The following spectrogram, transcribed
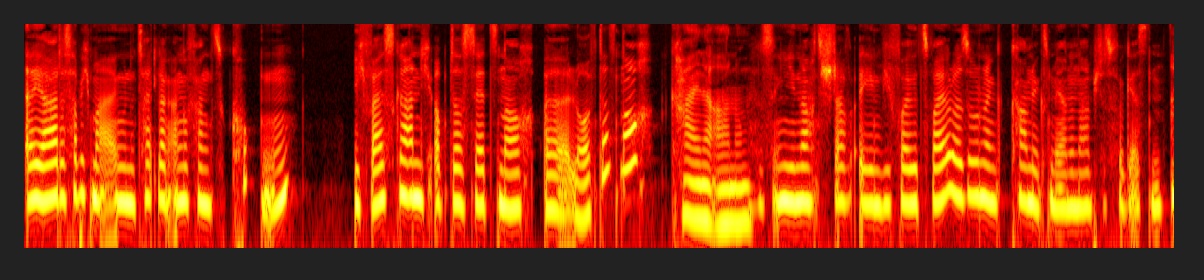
äh, ja, das habe ich mal eine Zeit lang angefangen zu gucken. Ich weiß gar nicht, ob das jetzt noch, äh, läuft das noch? Keine Ahnung. Das ist irgendwie nach irgendwie Folge 2 oder so und dann kam nichts mehr und dann habe ich das vergessen.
